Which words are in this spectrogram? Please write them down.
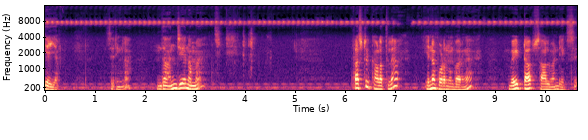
K F சரிங்களா? இந்த அஞ்சையும் நம்ம ஃபஸ்ட்டு காலத்தில் என்ன போடணும் பாருங்கள் weight of solvent X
